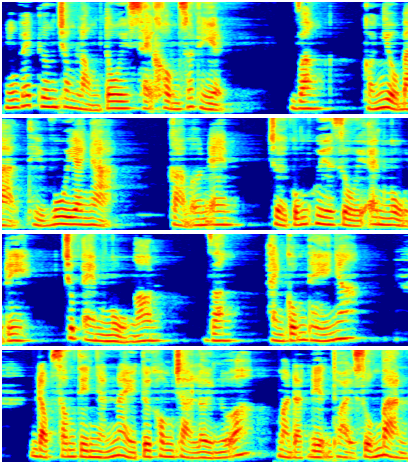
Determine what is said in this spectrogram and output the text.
những vết thương trong lòng tôi sẽ không xuất hiện. Vâng, có nhiều bạn thì vui anh ạ. Cảm ơn em, trời cũng khuya rồi em ngủ đi, chúc em ngủ ngon. Vâng, anh cũng thế nhá. Đọc xong tin nhắn này tôi không trả lời nữa mà đặt điện thoại xuống bàn.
